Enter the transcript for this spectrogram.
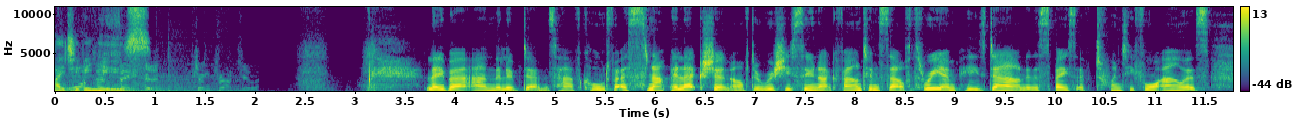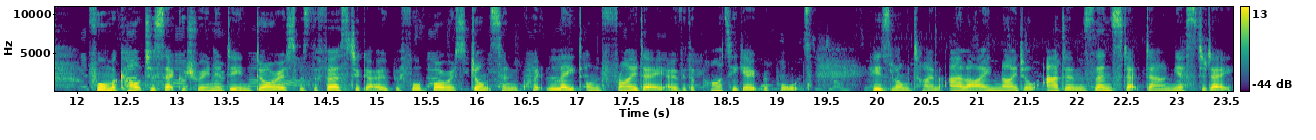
ITV News. Labour and the Lib Dems have called for a snap election after Rishi Sunak found himself three MPs down in the space of 24 hours. Former Culture Secretary Nadine Dorries was the first to go before Boris Johnson quit late on Friday over the Partygate report. His longtime ally, Nigel Adams, then stepped down yesterday.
